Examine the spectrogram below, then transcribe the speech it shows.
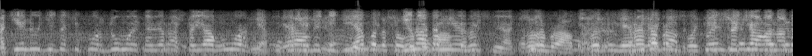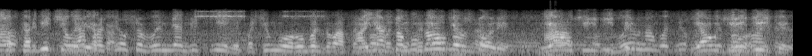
А те люди до сих пор думают, наверное, что я вор, Нет, я украл эти деньги. Я подошел Не надо мне объяснять. Разобрался. Вы- я Разобрался. То есть сначала я надо оскорбить Я человека, просил, чтобы вы мне объяснили, почему рубль 20 а я что, бухгалтер, что ли? Я а учредитель. Я учредитель,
